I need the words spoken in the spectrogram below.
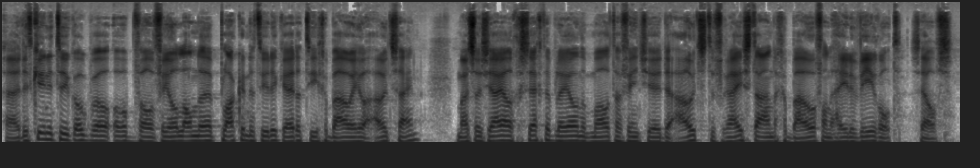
Eh, dit kun je natuurlijk ook wel op wel veel landen plakken natuurlijk, hè, dat die gebouwen heel oud zijn. Maar zoals jij al gezegd hebt, Leon, op Malta vind je de oudste vrijstaande gebouwen van de hele wereld zelfs.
